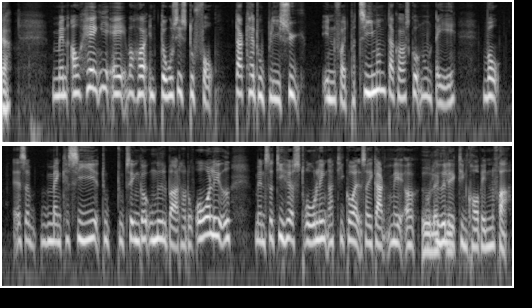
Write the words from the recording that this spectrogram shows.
Ja. Men afhængig af, hvor høj en dosis du får, der kan du blive syg inden for et par timer. Der kan også gå nogle dage, hvor altså, man kan sige, at du, du tænker umiddelbart, har du overlevet, men så de her strålinger, de går altså i gang med at Ødelægge din krop indenfra.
